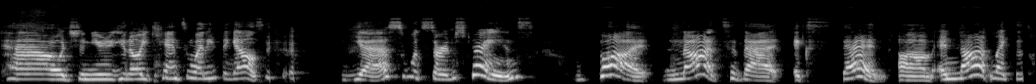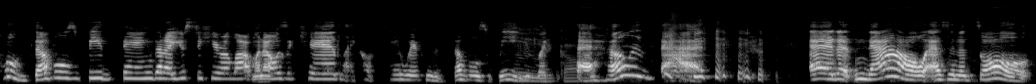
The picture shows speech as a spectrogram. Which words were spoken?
couch and you you know you can't do anything else. yes, with certain strains, but not to that extent. Um, and not like this whole devil's weed thing that I used to hear a lot when I was a kid. Like, oh, stay away from the devil's weed. Oh like, God. what the hell is that? And now, as an adult,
